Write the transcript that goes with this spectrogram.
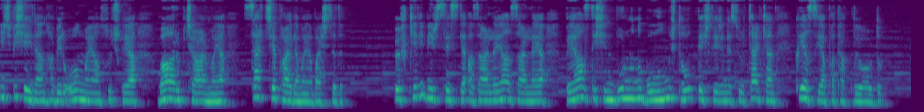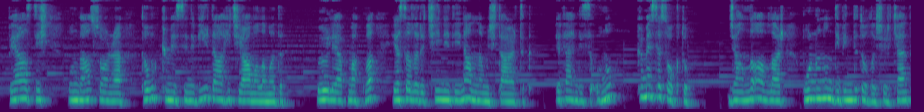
Hiçbir şeyden haberi olmayan suçluya bağırıp çağırmaya, sertçe paylamaya başladı. Öfkeli bir sesle azarlaya azarlaya beyaz dişin burnunu boğulmuş tavuk leşlerine sürterken kıyasıya pataklıyordu. Beyaz diş bundan sonra tavuk kümesini bir daha hiç yağmalamadı. Böyle yapmakla yasaları çiğnediğini anlamıştı artık. Efendisi onu kümese soktu. Canlı avlar burnunun dibinde dolaşırken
